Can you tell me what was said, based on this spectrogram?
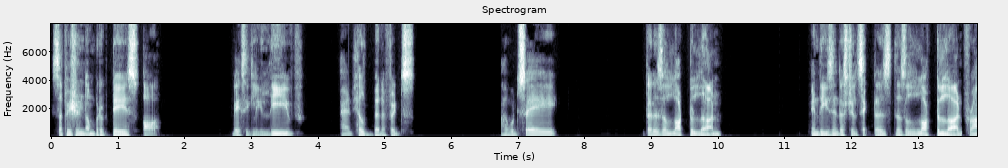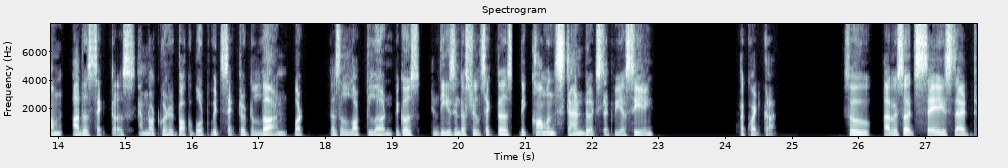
sufficient number of days off, basically leave and health benefits. I would say there is a lot to learn in these industrial sectors. There's a lot to learn from other sectors. I'm not going to talk about which sector to learn, but there's a lot to learn because in these industrial sectors, the common standards that we are seeing are quite crap. So our research says that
